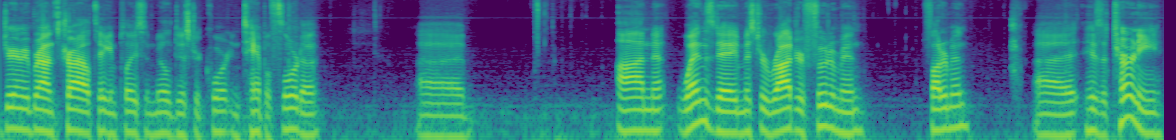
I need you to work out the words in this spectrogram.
Jeremy Brown's trial taking place in Middle District Court in Tampa, Florida. Uh, on Wednesday, Mr. Roger Futerman, Futerman, uh, his attorney,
